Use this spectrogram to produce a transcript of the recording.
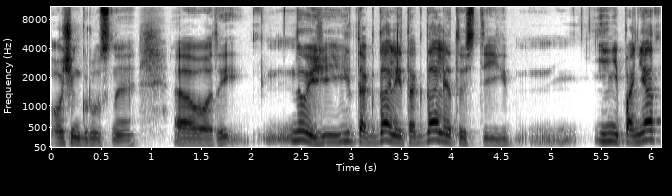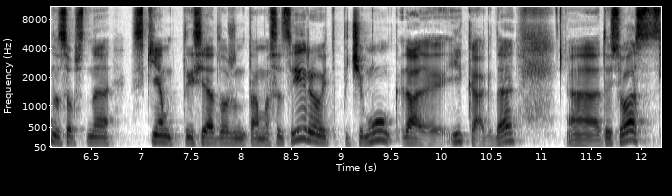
очень грустная. А, вот. И, ну, и, и так далее, и так далее. То есть, и, и непонятно, собственно, с кем ты себя должен там ассоциировать, почему да, и как. Да? А, то есть, у вас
